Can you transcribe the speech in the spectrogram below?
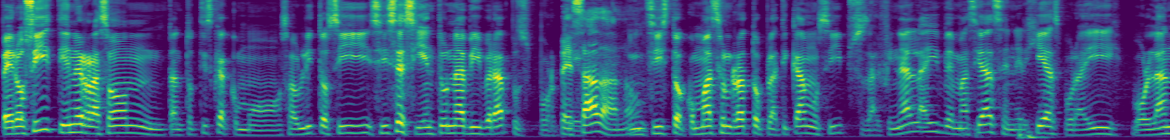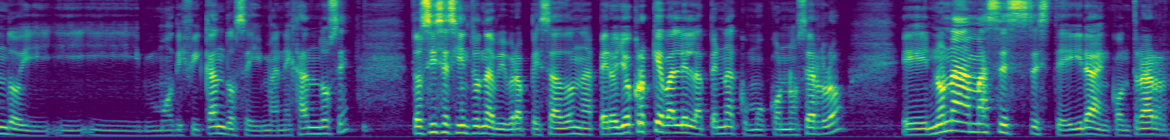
Pero sí, tiene razón, tanto Tisca como Saulito, sí, sí se siente una vibra, pues porque... Pesada, ¿no? Insisto, como hace un rato platicamos, sí, pues al final hay demasiadas energías por ahí volando y, y- y modificándose y manejándose. Entonces sí se siente una vibra pesadona, pero yo creo que vale la pena como conocerlo. Eh, no nada más es este ir a encontrar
